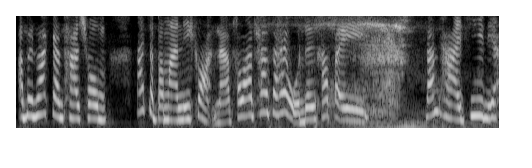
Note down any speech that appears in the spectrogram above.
เอาเป็นว่าการพาชมน่าจะประมาณนี้ก่อนนะ เพราะว่าถ้าจะให้โอเดินเข้าไปด้านท้ายที่เนี้ย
